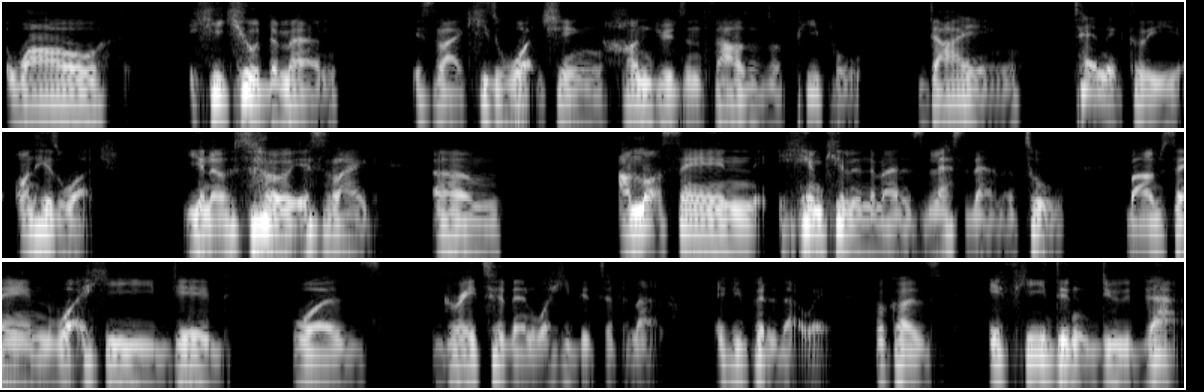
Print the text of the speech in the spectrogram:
while he killed the man, it's like he's watching hundreds and thousands of people dying technically on his watch you know so it's like um i'm not saying him killing the man is less than at all but i'm saying what he did was greater than what he did to the man if you put it that way because if he didn't do that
